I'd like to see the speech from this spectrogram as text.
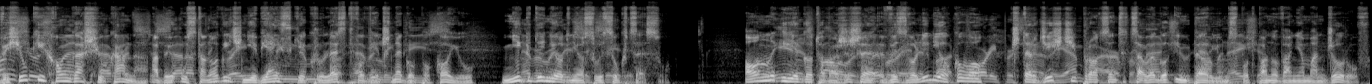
Wysiłki Honga Shukana, aby ustanowić niebiańskie królestwo wiecznego pokoju, nigdy nie odniosły sukcesu. On i jego towarzysze wyzwolili około 40% całego imperium spod panowania Mandżurów,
